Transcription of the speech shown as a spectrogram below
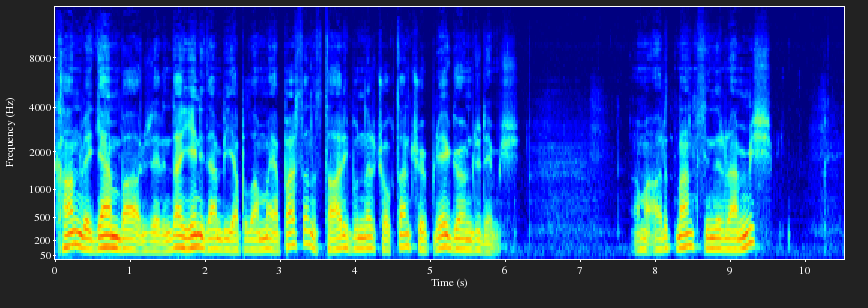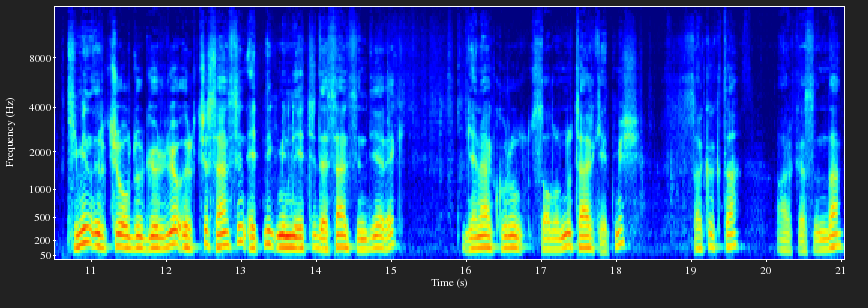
Kan ve gen bağı üzerinden yeniden bir yapılanma yaparsanız tarih bunları çoktan çöplüğe gömdü demiş. Ama Arıtman sinirlenmiş. Kimin ırkçı olduğu görülüyor. Irkçı sensin, etnik milliyetçi de sensin diyerek genel kurul salonunu terk etmiş. Sakık da arkasından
